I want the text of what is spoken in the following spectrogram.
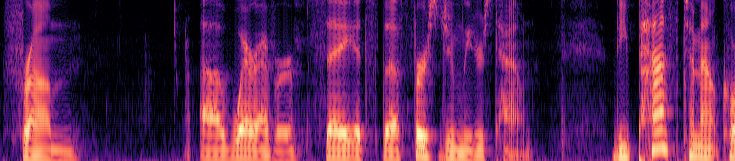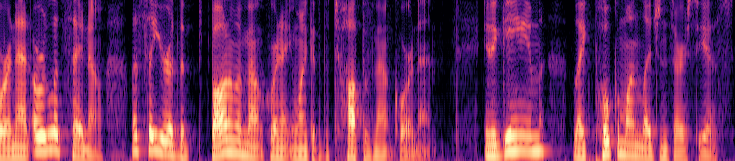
from uh, wherever, say it's the first gym leader's town. The path to Mount Coronet, or let's say no, let's say you're at the bottom of Mount Coronet, you want to get to the top of Mount Coronet. In a game like Pokemon Legends Arceus,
